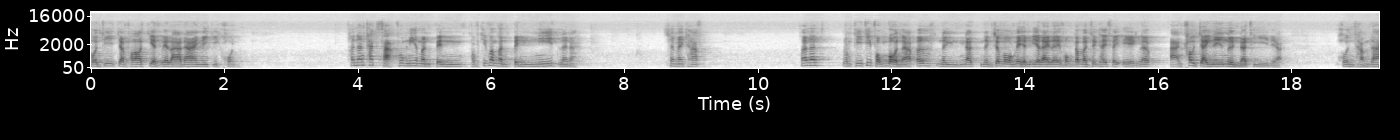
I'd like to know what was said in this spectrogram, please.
คนที่จะพอเจียดเวลาได้ไม่กี่คน เพราะนั้นทักษะพวกนี้มันเป็น ผมคิดว่ามันเป็นนิดเลยนะ ใช่ไหมครับ เพราะนั้น บางทีที่ผมบ่นอะเออหนึ่งหนึ่งชั่วโมงไม่เห็นมีอะไรเลย ผมก็บันทึกให้ไปเองแล้วอ่านเข้าใจในหนึ่งนาทีเนี่ย คนทำได้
